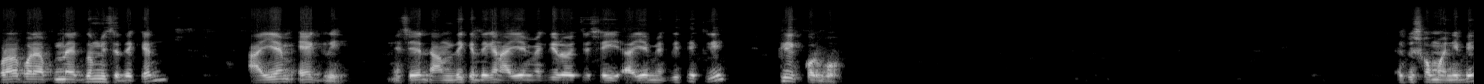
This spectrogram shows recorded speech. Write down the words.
পড়ার পরে আপনারা একদম নিচে দেখেন আই এম এগ্রি নিচে ডান দিকে দেখেন আই এম এগ্রি রয়েছে, সেই আই এম এগ্রিতে ক্লিক ক্লিক করব। একটু সময় নিবে।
